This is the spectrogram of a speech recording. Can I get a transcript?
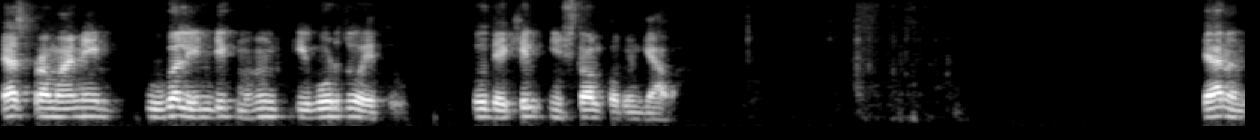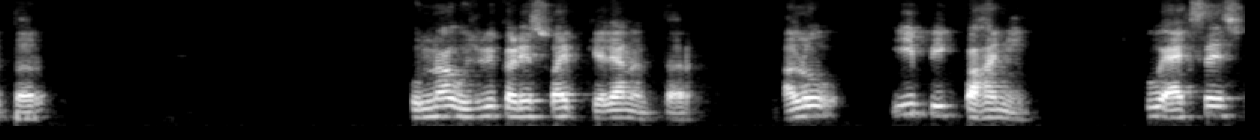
त्याचप्रमाणे गुगल इंडिक म्हणून कीबोर्ड जो येतो तो देखील इन्स्टॉल करून घ्यावा. त्यानंतर पुन्हा उजवीकडे स्वाईप केल्यानंतर allow E Peek Pahani. To access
